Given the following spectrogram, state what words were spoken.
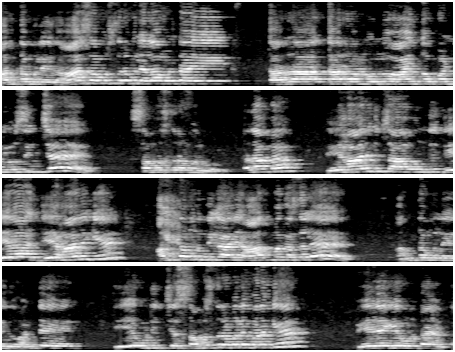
అంతం లేదు. ఆ సంవత్సరములు ఎలా ఉంటాయి? తరతరములు ఆయనతో పాటు నివసించే సంవత్సరములు. కదమ్మా? దేహానికి చావు ఉంది. దేహ దేహానికి అంతం ఉంది కానీ ఆత్మకు అసలే లేదు. అంటే దేవుడిచ్చే సంవత్సరములే మనకి వేరేగా ఉంటాయంట.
